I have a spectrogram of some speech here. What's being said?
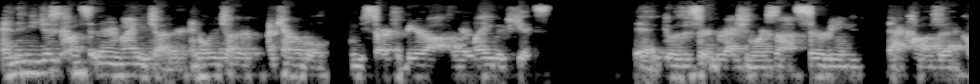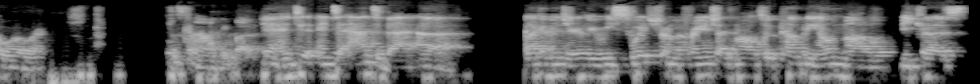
and then you just constantly remind each other and hold each other accountable when you start to veer off and your language gets it goes a certain direction where it's not serving that cause or that corridor. That's kind of how I think about it. Yeah, and to and to add to that, uh, like I mentioned earlier, we switched from a franchise model to a company-owned model because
